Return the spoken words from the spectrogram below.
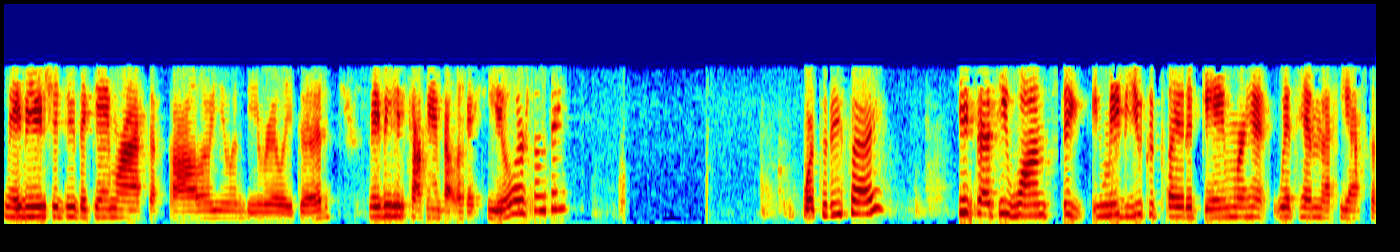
Maybe you should do the game where I have to follow you and be really good. Maybe he's talking about like a heel or something. what did he say? He says he wants to. Maybe you could play the game where he, with him that he has to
